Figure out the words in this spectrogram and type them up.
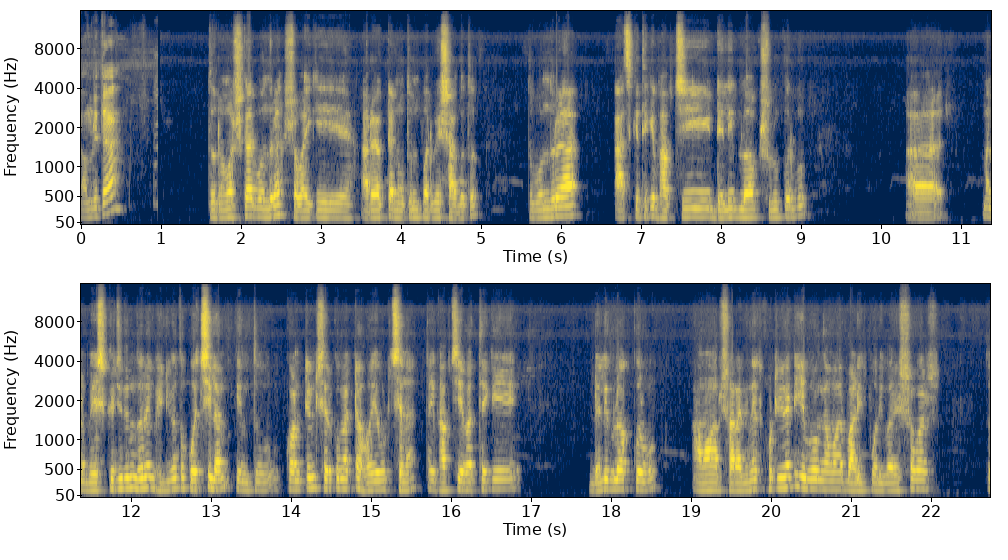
অমৃতা? তো নমস্কার বন্ধুরা সবাইকে আরও একটা নতুন পর্বে স্বাগত। তো বন্ধুরা আজকে থেকে ভাবছি ডেলি ব্লগ শুরু করব। আর মানে বেশ কিছুদিন ধরে ভিডিও তো করছিলাম কিন্তু কন্টেন্ট সেরকম একটা হয়ে উঠছে না তাই ভাবছি এবার থেকে ডেলি ব্লগ করব। আমার সারাদিনের খুঁটিনাটি এবং আমার বাড়ির পরিবারের সবার, তো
